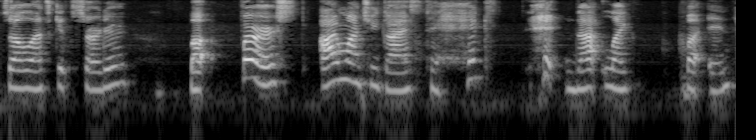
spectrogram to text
so let's get started. But first, I want you guys to hit, hit that like button,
